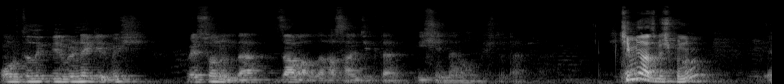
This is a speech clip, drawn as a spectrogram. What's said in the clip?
ortalık birbirine girmiş ve sonunda zavallı Hasancık da işinden olmuştu tabii. Kim yazmış bunu? Ee,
